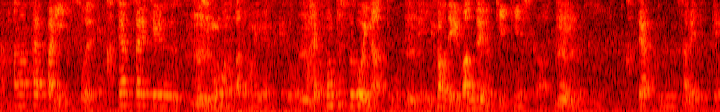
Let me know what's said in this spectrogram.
なかなかやっぱりそうですね活躍されてる投資銀行の方もいるんですけど、うん。あれ本当すごいなと思ってて、うん。今まで M&A の経験しかないのに活躍されてて、い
